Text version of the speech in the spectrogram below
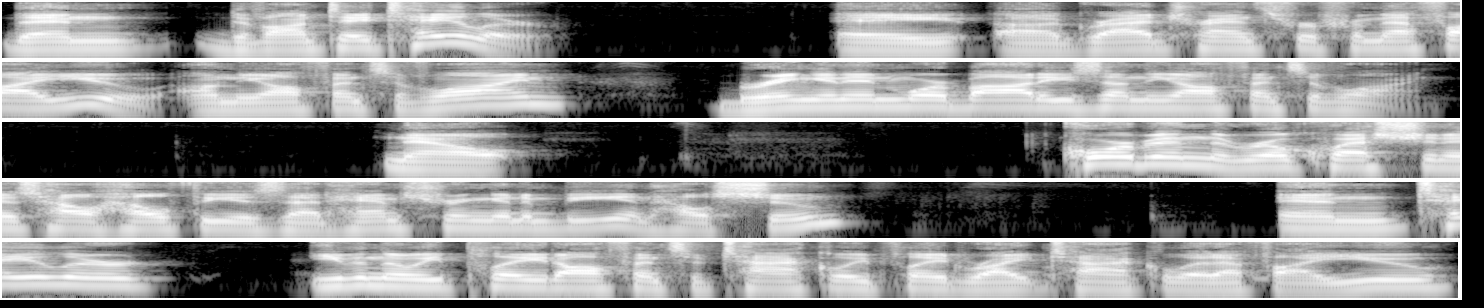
Then Devontae Taylor, a uh, grad transfer from FIU on the offensive line, bringing in more bodies on the offensive line. Now, Corbin, the real question is how healthy is that hamstring going to be and how soon? And Taylor, even though he played offensive tackle, he played right tackle at FIU.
